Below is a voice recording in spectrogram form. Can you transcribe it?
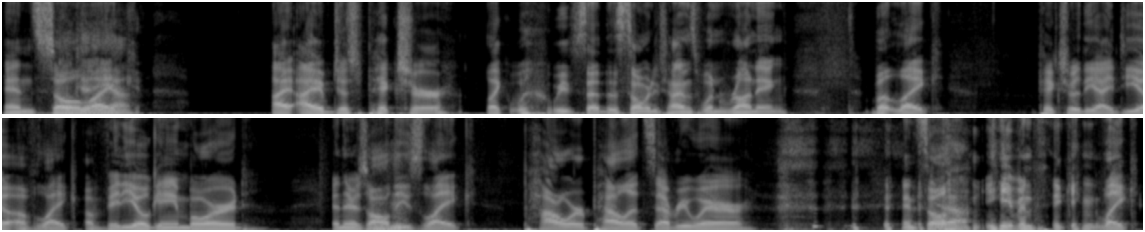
And so Okay, like yeah. I I just picture like we've said this so many times when running, but like picture the idea of like a video game board and there's Mm-hmm. all these like power pellets everywhere. and so Yeah. even thinking like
